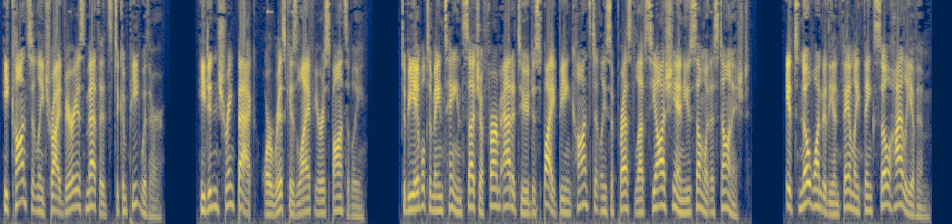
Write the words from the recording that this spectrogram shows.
He constantly tried various methods to compete with her. He didn't shrink back or risk his life irresponsibly. To be able to maintain such a firm attitude despite being constantly suppressed left Xia Xianyu somewhat astonished. It's no wonder the family thinks so highly of him.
